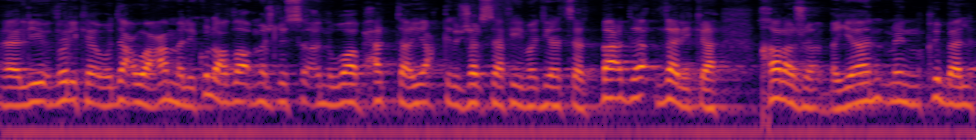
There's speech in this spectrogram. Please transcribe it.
لذلك ودعوة عامة لكل أعضاء مجلس النواب حتى يعقدوا جلسة في مدينة سرت بعد ذلك خرج بيان من قبل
